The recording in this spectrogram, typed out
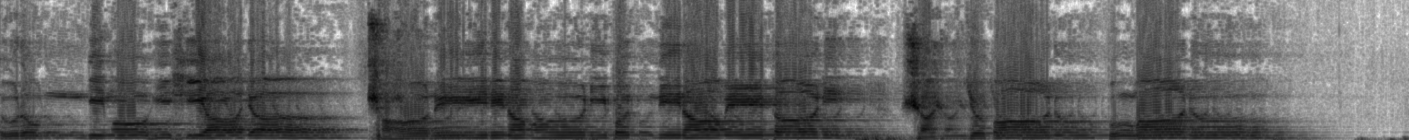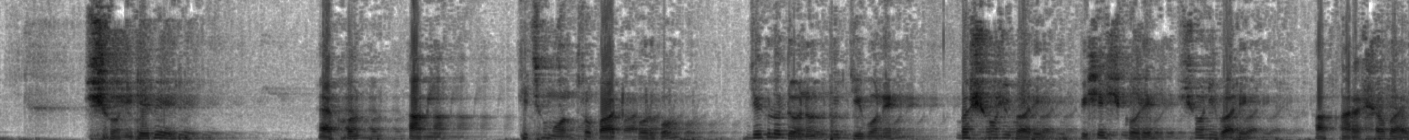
তুরঙ্গি মহিষিয়াজা শনের নামনি পত্নী নামে তানি। সঞ্জপান পুমান। শনিদেবের এখন আমি কিছু মন্ত্র পাঠ করব, যেগুলো দৈনন্দিন জীবনে বা শনিবারে, বিশেষ করে শনিবারে আপনারা সবাই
